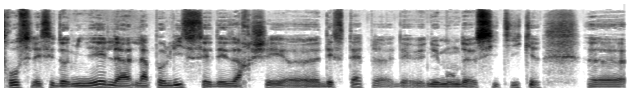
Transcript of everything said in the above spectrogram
trop se laisser dominer. La, la police, c'est des archers des steppes, du monde sithique. Euh,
